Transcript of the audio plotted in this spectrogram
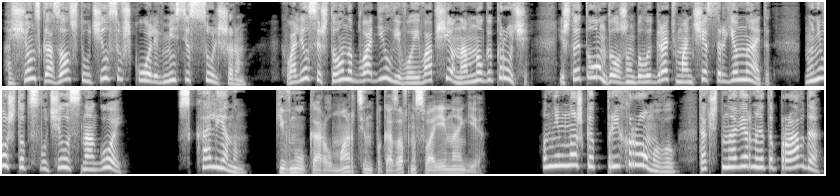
А еще он сказал, что учился в школе вместе с Сульшером. Хвалился, что он обводил его и вообще намного круче, и что это он должен был играть в Манчестер Юнайтед, но у него что-то случилось с ногой. С коленом. — кивнул Карл Мартин, показав на своей ноге. «Он немножко прихромывал, так что, наверное, это правда».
